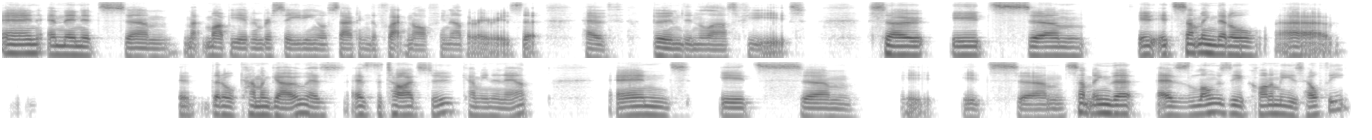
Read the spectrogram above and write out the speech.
and and then it's um, might be even receding or starting to flatten off in other areas that have boomed in the last few years. So it's it, it's something that'll uh, it, that'll come and go as as the tides do, come in and out, and it's it, it's um, something that as long as the economy is healthy,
